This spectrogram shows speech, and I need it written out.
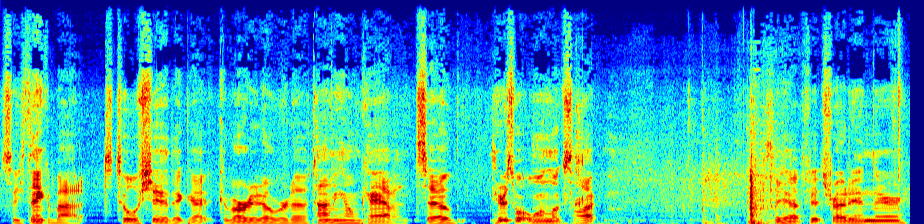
So you think about it. It's a tool shed that got converted over to a tiny home cabin. So here's what one looks like. See how it fits right in there?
